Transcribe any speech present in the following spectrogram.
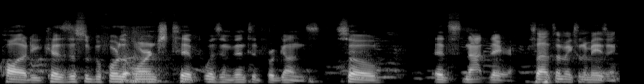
quality because this was before the orange tip was invented for guns. So it's not there. So that's what makes it amazing.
